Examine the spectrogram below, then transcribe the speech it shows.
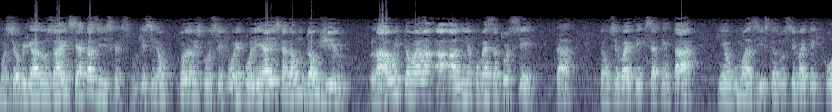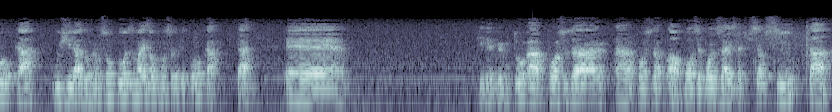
Você é obrigado a usar em certas iscas, porque senão toda vez que você for recolher, a isca dá um, dá um giro lá, ou então ela, a, a linha começa a torcer, tá? Então você vai ter que se atentar que em algumas iscas você vai ter que colocar o girador. Não são todas, mas algumas você vai ter que colocar. Tá? É... O que, que, ele perguntou? Ah, posso usar. Ah, posso usar. Ó, você pode usar isca artificial sim, tá?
